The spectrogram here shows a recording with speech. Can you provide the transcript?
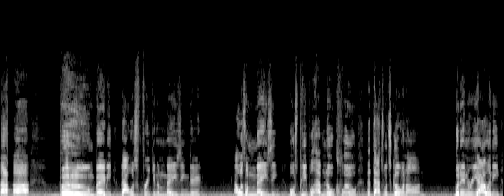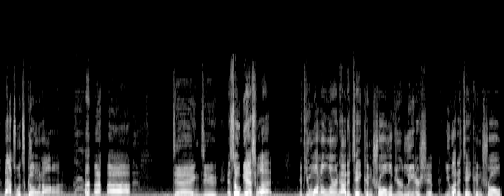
Boom, baby. That was freaking amazing, dude. That was amazing. Most people have no clue that that's what's going on. But in reality, that's what's going on. Dang, dude. And so, guess what? If you want to learn how to take control of your leadership, you got to take control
